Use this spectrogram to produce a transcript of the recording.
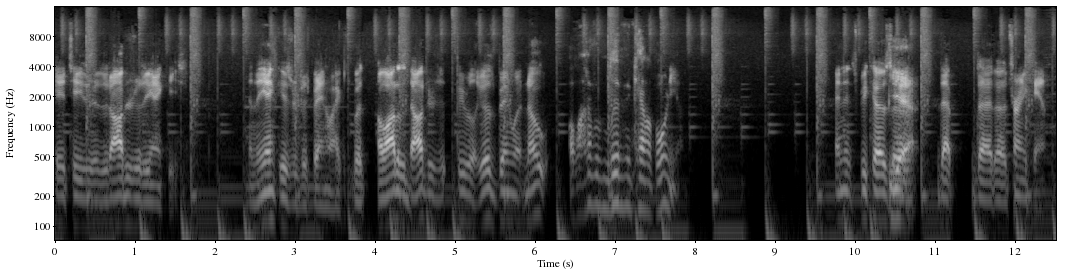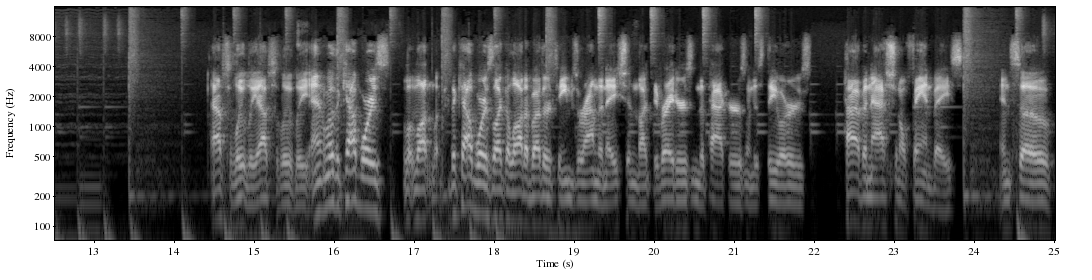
it's either the dodgers or the yankees. And the yankees are just bandwagons but a lot of the dodgers people are like it's bandwagon no a lot of them live in california. And it's because yeah. that that uh, training camp Absolutely, absolutely. And well, the Cowboys, lot, the Cowboys, like a lot of other teams around the nation, like the Raiders and the Packers and the Steelers, have a national fan base, and so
